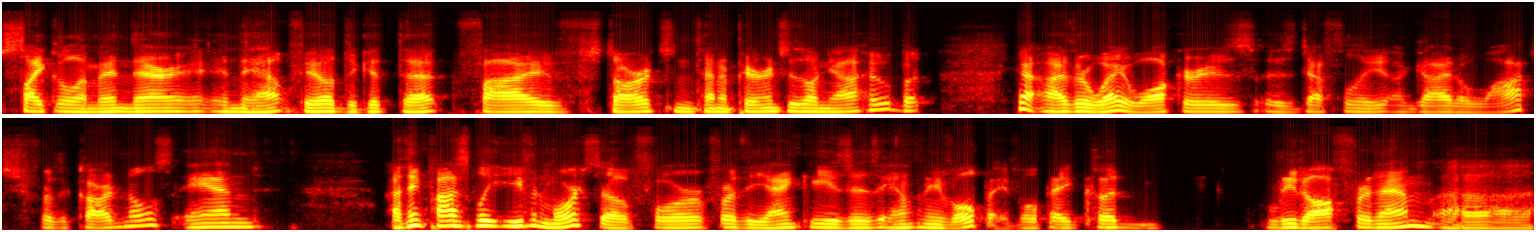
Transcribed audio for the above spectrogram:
cycle him in there in the outfield to get that five starts and ten appearances on Yahoo. But yeah, either way, Walker is is definitely a guy to watch for the Cardinals, and I think possibly even more so for for the Yankees is Anthony Volpe. Volpe could lead off for them. Uh,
